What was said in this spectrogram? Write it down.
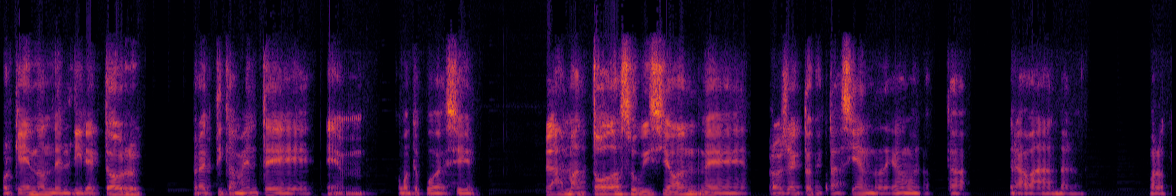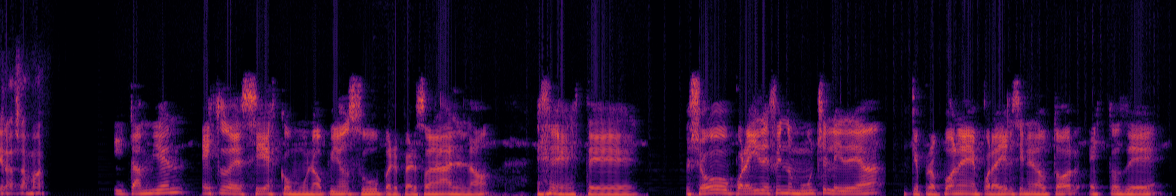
porque es en donde el director prácticamente, em, ¿cómo te puedo decir? Plasma toda su visión en el proyecto que está haciendo, digamos, lo que está grabando, lo- como lo quieras llamar. Y también, esto de sí es como una opinión súper personal, ¿no? Este. Yo por ahí defiendo mucho la idea que propone por ahí el cine de autor, esto de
